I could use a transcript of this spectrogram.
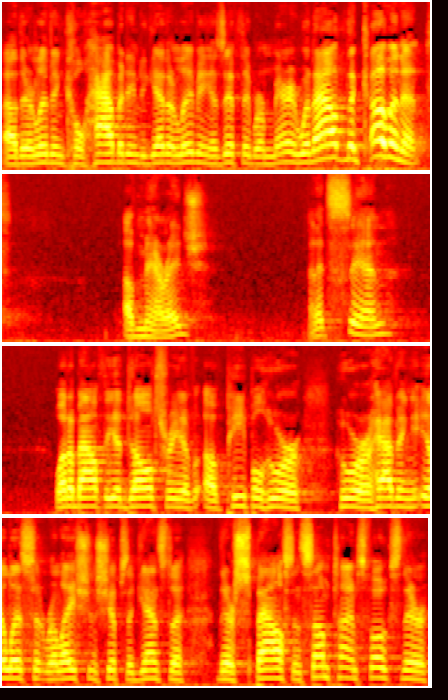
Uh, they're living cohabiting together, living as if they were married without the covenant of marriage. And it's sin. What about the adultery of, of people who are, who are having illicit relationships against a, uh, their spouse? And sometimes, folks, they're,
